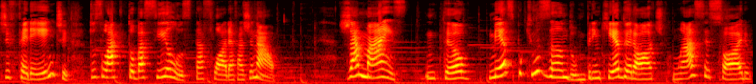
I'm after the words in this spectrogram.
diferente dos lactobacilos da flora vaginal. Jamais, então, mesmo que usando um brinquedo erótico, um acessório,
